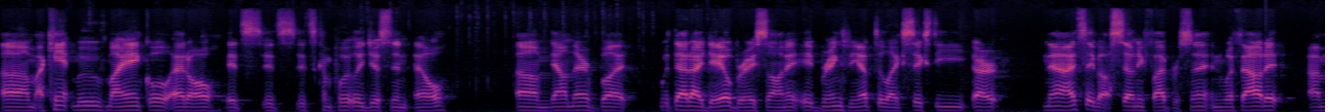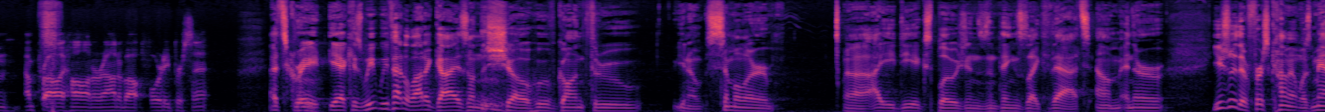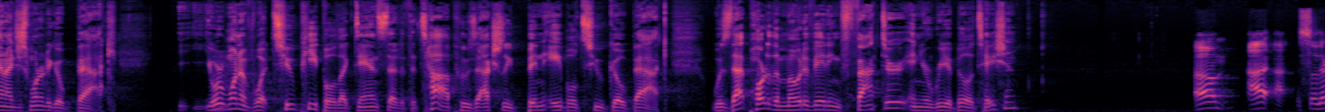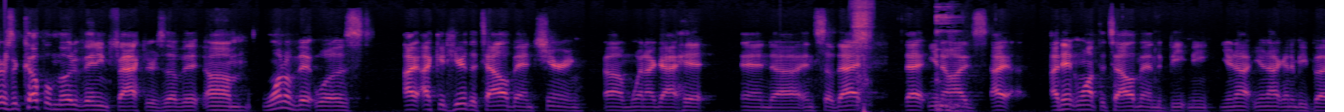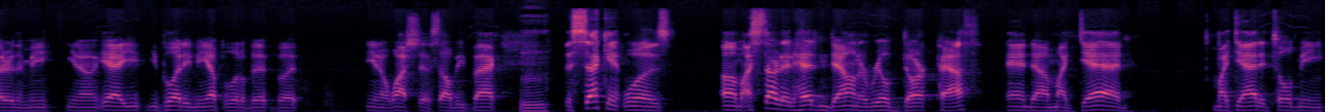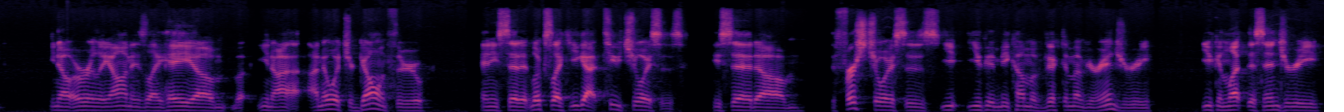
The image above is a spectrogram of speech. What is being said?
Um, I can't move my ankle at all. It's it's it's completely just an L um, down there. But with that IDEO brace on it, it brings me up to like 60 or nah, I'd say about 75%. And without it, I'm I'm probably hauling around about 40%. That's great. Yeah, because we, we've had a lot of guys on the show who have gone through, you know, similar uh, IED explosions and things like that. Um, and they're usually their first comment was, "Man, I just wanted to go back." You're one of what two people, like Dan said at the top, who's actually been able to go back. Was that part of the motivating factor in your rehabilitation? Um, I, so there's a couple motivating factors of it. Um, one of it was I, I could hear the Taliban cheering um, when I got hit, and uh, and so that that you know I was- I I didn't want the Taliban to beat me. You're not you're not going to be better than me. You know, yeah, you, you bloodied me up a little bit, but you know, watch this, I'll be back. The second was um, I started heading down a real dark path, and uh, my dad, my dad had told me, you know, early on, he's like, hey, um, you know, I, I know what you're going through, and he said it looks like you got two choices. He said um, the first choice is you you can become a victim of your injury, you can let this injury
